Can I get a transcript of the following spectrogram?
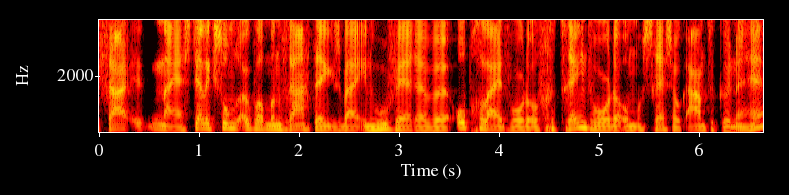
vraag, nou ja, stel ik soms ook wel mijn vraagtekens bij in hoeverre we opgeleid worden of getraind worden om stress ook aan te kunnen. Hè?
